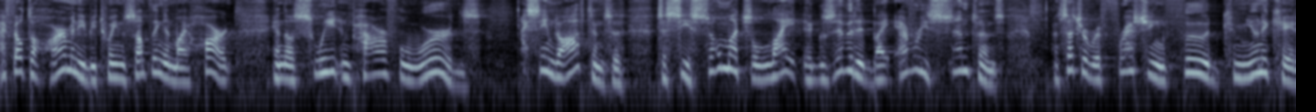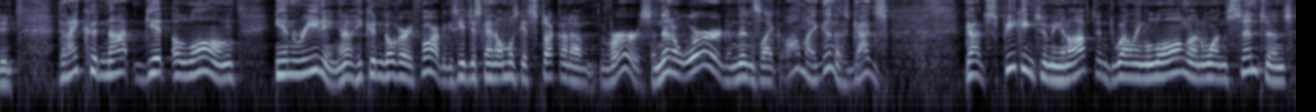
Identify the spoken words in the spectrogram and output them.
I felt a harmony between something in my heart and those sweet and powerful words. I seemed often to, to see so much light exhibited by every sentence and such a refreshing food communicated that I could not get along in reading. You know, he couldn't go very far because he'd just kind of almost get stuck on a verse and then a word, and then it's like, oh my goodness, God's, God's speaking to me, and often dwelling long on one sentence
